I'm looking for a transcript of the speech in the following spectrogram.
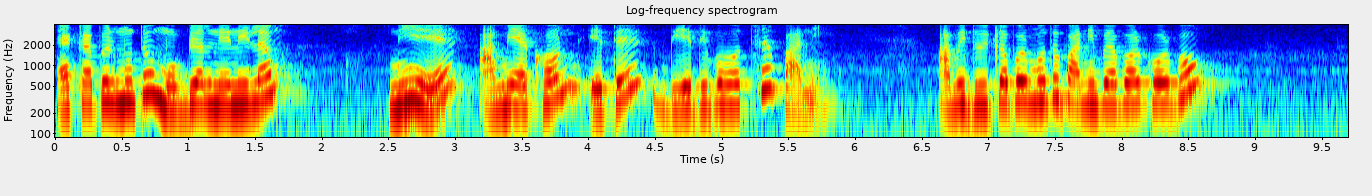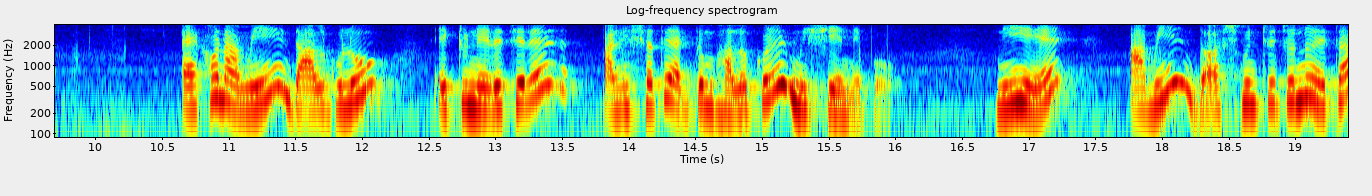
এক কাপের মতো মুগ ডাল নিয়ে নিলাম। নিয়ে আমি এখন এতে দিয়ে দিব হচ্ছে পানি। আমি দুই কাপের মতো পানি ব্যবহার করব। এখন আমি ডালগুলো একটু নেড়ে চেড়ে পানির সাথে একদম ভালো করে মিশিয়ে নেব। নিয়ে আমি দশ মিনিটের জন্য এটা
